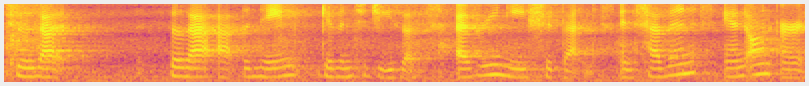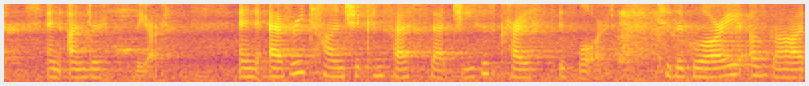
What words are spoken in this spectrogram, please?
so that so that at the name given to Jesus, every knee should bend in heaven and on earth and under the earth. And every tongue should confess that Jesus Christ is Lord, to the glory of God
